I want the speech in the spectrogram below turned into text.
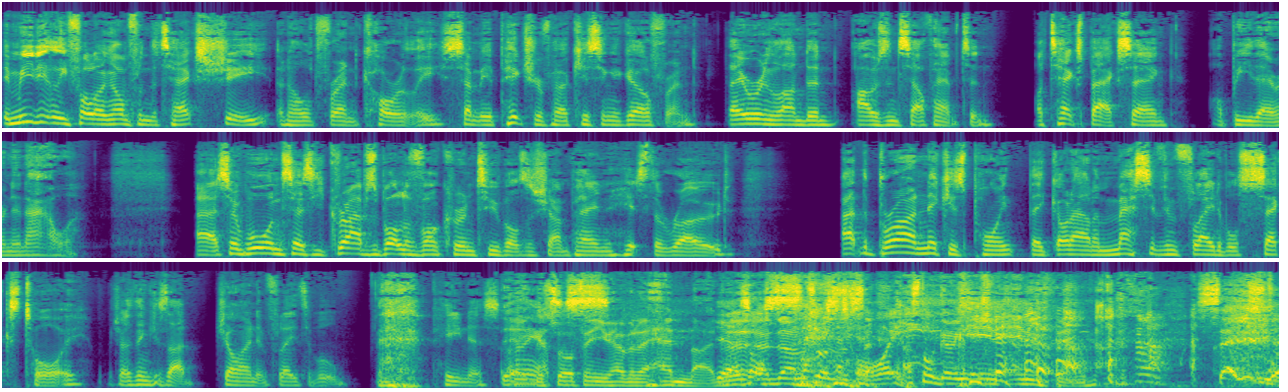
Immediately following on from the text, she, an old friend Coralie, sent me a picture of her kissing a girlfriend. They were in London. I was in Southampton. I text back saying, "I'll be there in an hour." Uh, so Warren says he grabs a bottle of vodka and two bottles of champagne and hits the road. At the Brian Nickers point, they got out a massive inflatable sex toy, which I think is that giant inflatable penis. Yeah, the sort of thing you have in a hen night. Yeah, it's I- not I'm sure sex it's a- toy. That's not going in anything. Sex toy.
